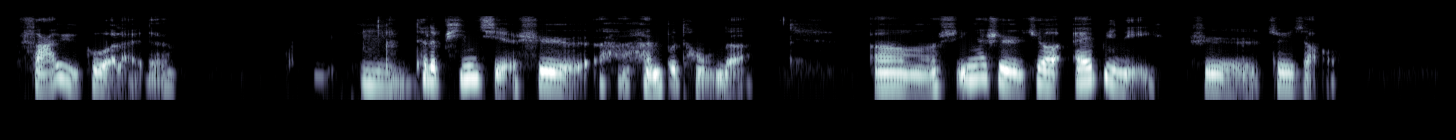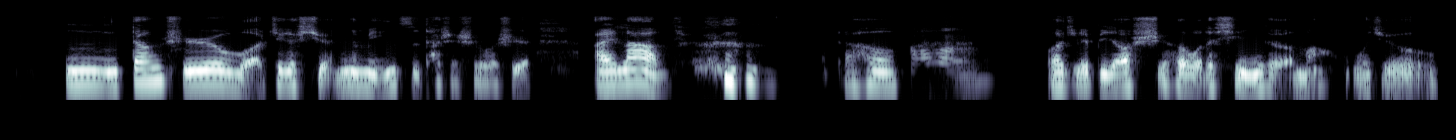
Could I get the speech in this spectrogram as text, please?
法语过来的。嗯，它的拼写是很不同的。嗯，是应该是叫 Ebony。是最早，嗯，当时我这个选那个名字，他是说是 I love，然后我觉得比较适合我的性格嘛，我就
